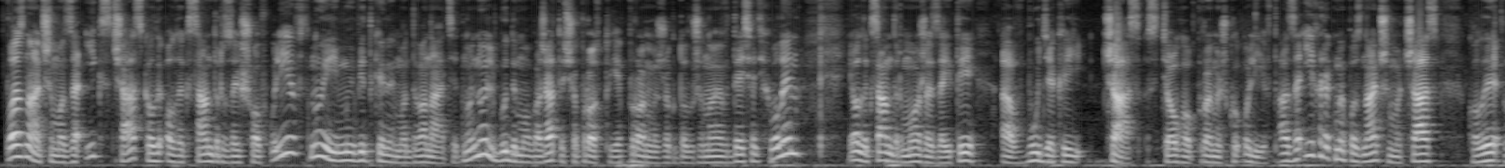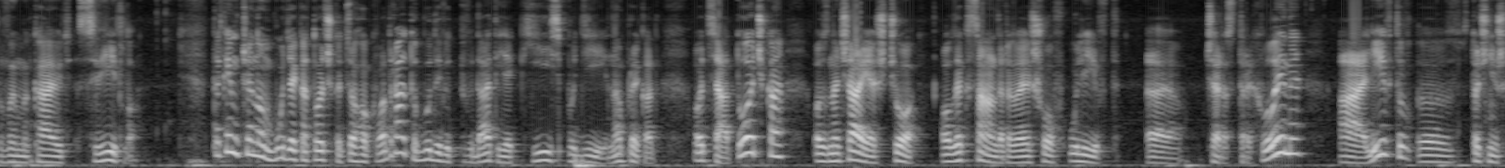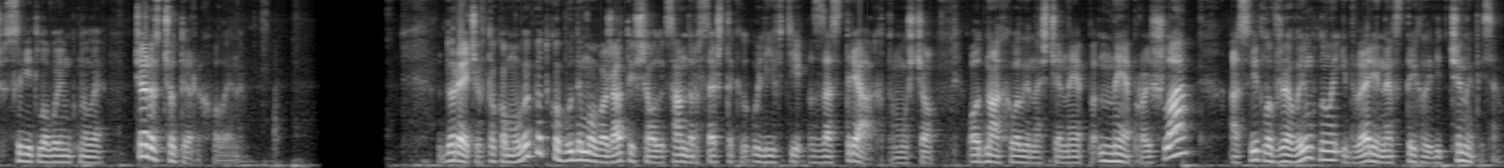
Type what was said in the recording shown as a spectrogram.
Позначимо за X час, коли Олександр зайшов у ліфт, ну і ми відкинемо 12.00, будемо вважати, що просто є проміжок довжиною в 10 хвилин, і Олександр може зайти в будь-який час з цього проміжку у ліфт. А за Y ми позначимо час, коли вимикають світло. Таким чином, будь-яка точка цього квадрату буде відповідати якійсь події. Наприклад, оця точка означає, що Олександр зайшов у ліфт е, через 3 хвилини, а ліфт, е, точніше, світло вимкнули через 4 хвилини. До речі, в такому випадку будемо вважати, що Олександр все ж таки у ліфті застряг, тому що одна хвилина ще не, не пройшла, а світло вже вимкнули і двері не встигли відчинитися.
